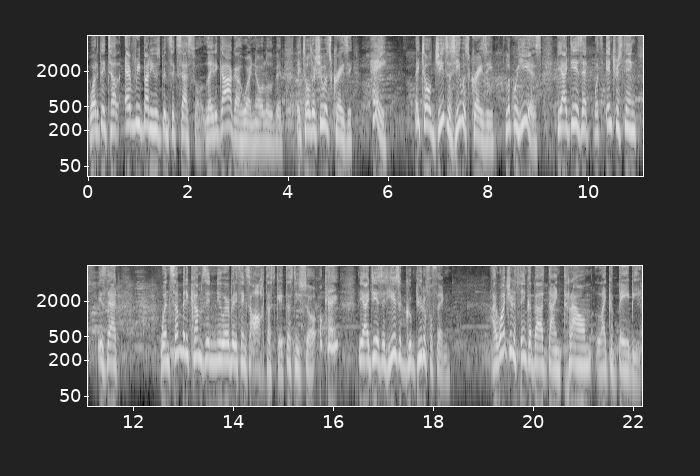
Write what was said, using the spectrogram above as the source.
What did they tell everybody who's been successful? Lady Gaga, who I know a little bit, they told her she was crazy. Hey, they told Jesus he was crazy. Look where he is. The idea is that what's interesting is that when somebody comes in new, everybody thinks, ach, das geht das nicht so. Okay. The idea is that here's a good, beautiful thing. I want you to think about dein Traum like a baby.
